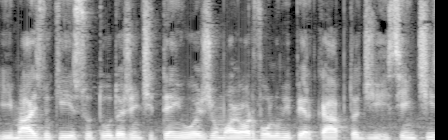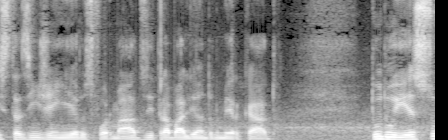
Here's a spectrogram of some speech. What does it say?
E mais do que isso tudo, a gente tem hoje o maior volume per capita de cientistas e engenheiros formados e trabalhando no mercado. Tudo isso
